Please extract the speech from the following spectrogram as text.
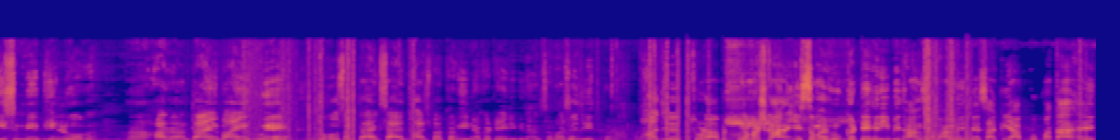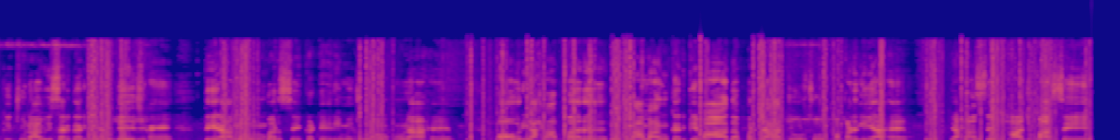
इसमें भी लोग आगा- दाएँ बाएँ हुए तो हो सकता है कि शायद भाजपा कभी ना कटेहरी विधानसभा से जीत पाए। भाजपा थोड़ा नमस्कार, इस समय हूँ कटेहरी विधानसभा में। जैसा कि आपको पता है कि चुनावी सरगर्मियाँ तेज हैं। तेरह नवंबर से कटेहरी में चुनाव होना है। और यहाँ पर नामांकन के बाद अब प्रचार ज़ोर शोर पकड़ लिया है। यहाँ से भाजपा से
